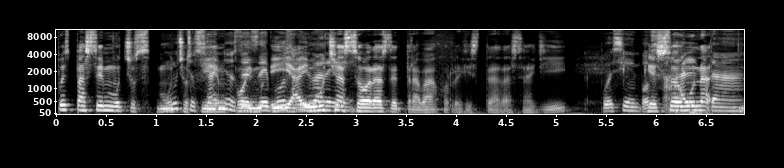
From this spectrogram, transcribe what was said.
Pues pasé muchos, mucho tiempo y, hay muchas horas de trabajo registradas allí. Pues sí, en voz alta.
